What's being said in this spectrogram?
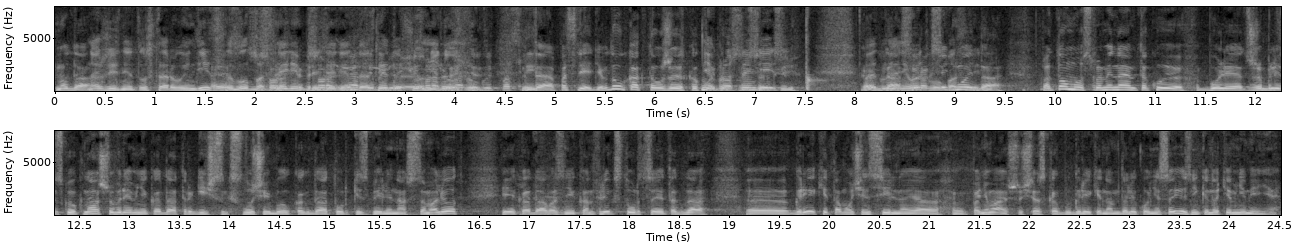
Ну да. На жизни этого старого индийца был последний президент. Да, следующего не должен быть. Да, последний. Ну, как-то уже какой-то... Не, просто 47 индейец. Да, для него это был 47-й, последний. да. Потом мы вспоминаем такую более же близкую к нашему времени, когда трагический случай был, когда турки сбили наш самолет, и когда возник конфликт с Турцией, тогда э, греки там очень сильно, я понимаю, что сейчас как бы греки нам далеко не союзники, но тем не менее.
